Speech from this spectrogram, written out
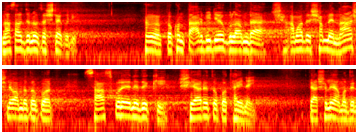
নাচার জন্য চেষ্টা করি। হ্যাঁ তখন তার ভিডিওগুলো আমরা আমাদের সামনে না আসলেও আমরা তখন সার্চ করে এনে দেখি, শেয়ারে তো কথাই নাই। আসলে আমাদের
